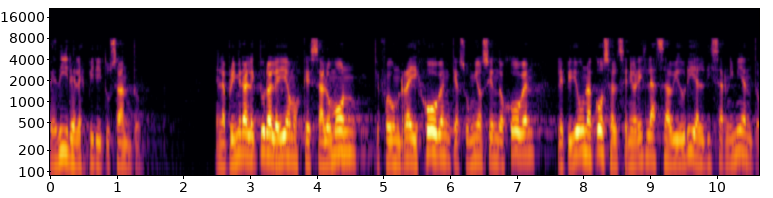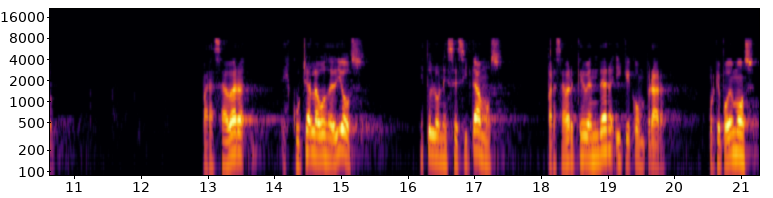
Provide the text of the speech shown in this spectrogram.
Pedir el Espíritu Santo. En la primera lectura leíamos que Salomón, que fue un rey joven, que asumió siendo joven, le pidió una cosa al Señor, es la sabiduría, el discernimiento, para saber escuchar la voz de Dios. Esto lo necesitamos para saber qué vender y qué comprar, porque podemos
